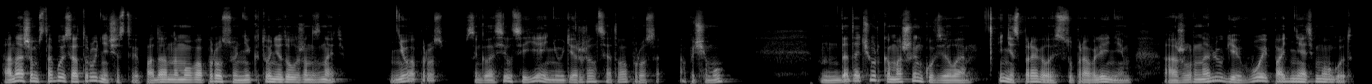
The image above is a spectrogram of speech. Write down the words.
«О нашем с тобой сотрудничестве по данному вопросу никто не должен знать». «Не вопрос», – согласился я и не удержался от вопроса. «А почему?» «Да дочурка машинку взяла и не справилась с управлением, а журналюги вой поднять могут.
